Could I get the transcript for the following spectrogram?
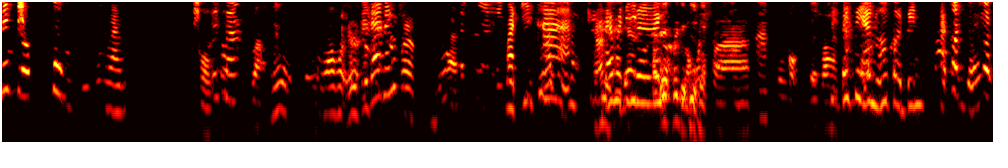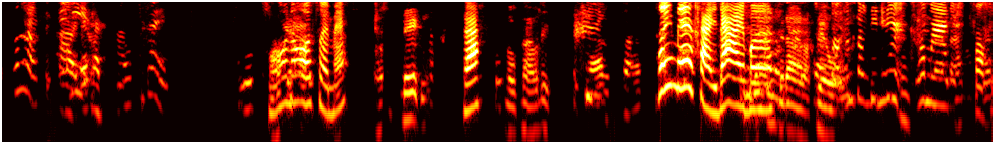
ไม่เดียวปุ่มไปได้ไหมสวัสดีค่ะได้พอดีเลย ไปเสียหนูเอาเปิดบินคนเยอะเท่าไหร่ใช่โอ้น้องโอสวยไหมเด็กนะรองเท้าเด็ก เฮ้ยแม่ใส่ได้เบอร์ ไม่ได้หรอกเชลบอกตรงๆทีนี้เนี่ยก็มาเนี่ยบอกต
